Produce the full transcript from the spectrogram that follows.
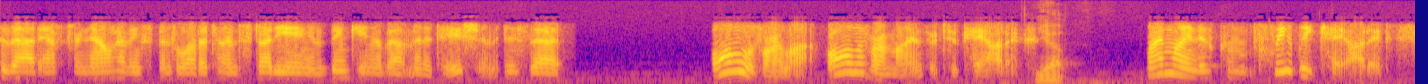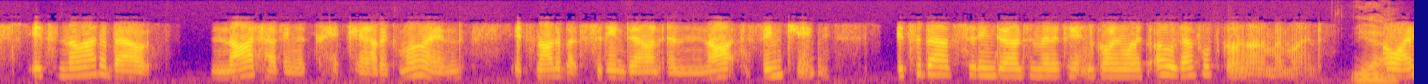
to that, after now having spent a lot of time studying and thinking about meditation, is that all of our li- all of our minds are too chaotic Yep. my mind is completely chaotic. It's not about not having a cha- chaotic mind. It's not about sitting down and not thinking. It's about sitting down to meditate and going like, oh, that's what's going on in my mind. Yeah. Oh, I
